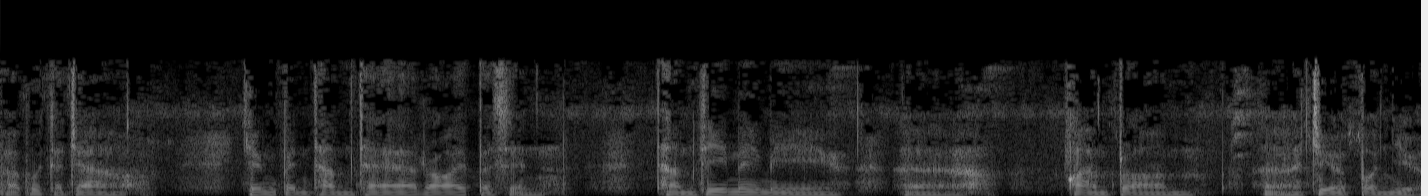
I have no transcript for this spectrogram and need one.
พระพุทธเจ้า จึงเป็นธรรมแท้ร้อยเปอร์เซ็นธรรมที่ไม่มีความปลอมเจือปนอยู่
